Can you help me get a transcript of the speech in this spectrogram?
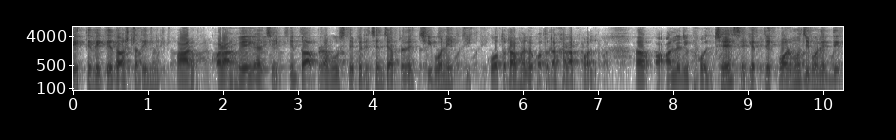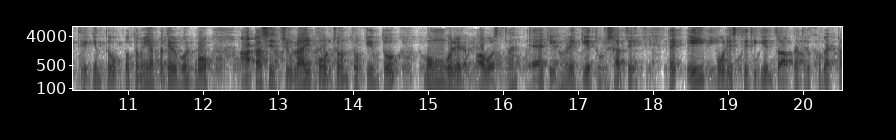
দেখতে দেখতে দশটা দিন পার করা হয়ে গেছে। কিন্তু আপনারা বুঝতে পেরেছেন যে আপনাদের জীবনে কি কতটা ভালো, কতটা খারাপ ফল অলরেডি ফলছে। সেক্ষেত্রে কর্মজীবনের দিক থেকে কিন্তু প্রথমেই আপনাদের বলব, আঠাশে জুলাই পর্যন্ত কিন্তু মঙ্গলের অবস্থান একই ঘরে কেতুর সাথে। তাই এই পরিস্থিতি কিন্তু আপনাদের খুব একটা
